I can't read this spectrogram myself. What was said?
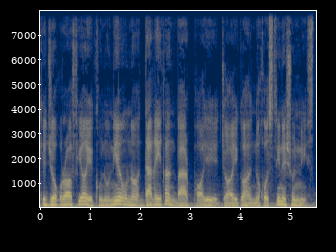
که جغرافیای کنونی اونا دقیقا بر پایه جایگاه نخستینشون نیست.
